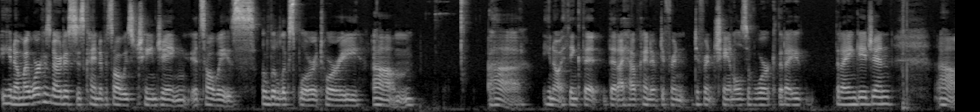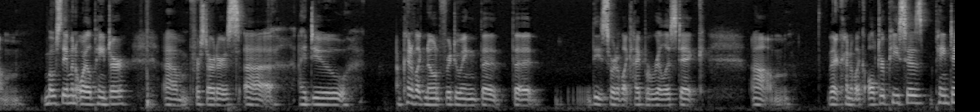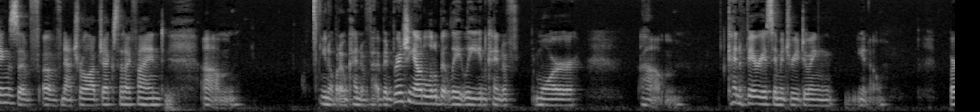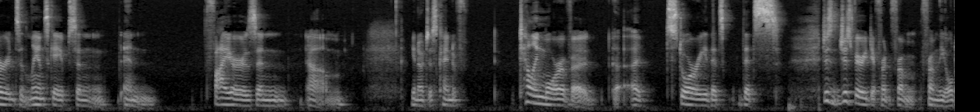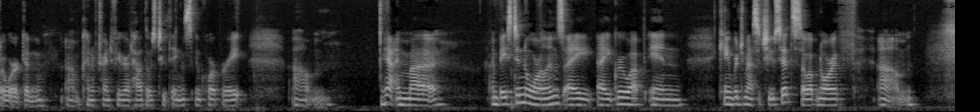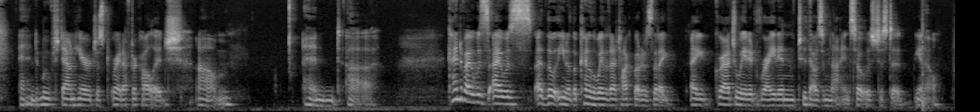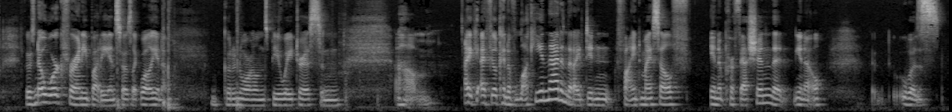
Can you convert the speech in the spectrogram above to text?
you know my work as an artist is kind of it's always changing. It's always a little exploratory. Um, uh, you know, I think that that I have kind of different different channels of work that I that I engage in. Um, mostly, I'm an oil painter. Um, for starters, uh, I do. I'm kind of like known for doing the the these sort of like hyper realistic um they're kind of like altarpieces paintings of of natural objects that I find. Um you know but I'm kind of I've been branching out a little bit lately and kind of more um kind of various imagery doing you know birds and landscapes and and fires and um you know just kind of telling more of a a story that's that's just just very different from from the older work and um, kind of trying to figure out how those two things incorporate um, yeah i'm uh, i'm based in new orleans i i grew up in Cambridge, Massachusetts, so up north, um, and moved down here just right after college. Um, and uh, kind of, I was, I was, uh, the, you know, the kind of the way that I talk about it is that I, I graduated right in 2009, so it was just a, you know, there was no work for anybody, and so I was like, well, you know, go to New Orleans, be a waitress, and um, I, I feel kind of lucky in that, and that I didn't find myself in a profession that you know was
